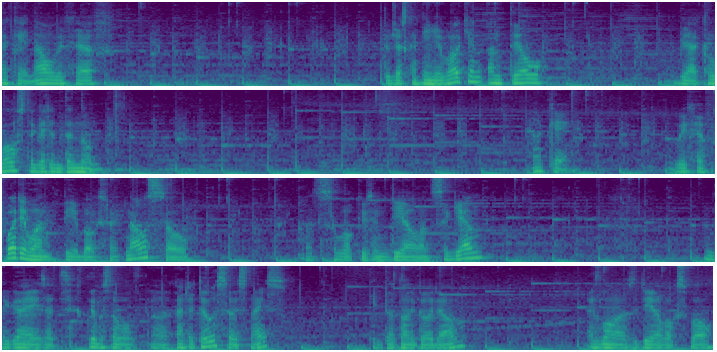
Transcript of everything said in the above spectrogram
Okay, now we have to just continue working until we are close to getting the noon. Okay, we have 41 P box right now, so let's work using DL once again. The guy is at Qliphoth level uh, counter 2, so it's nice. It does not go down, as long as DL works well.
